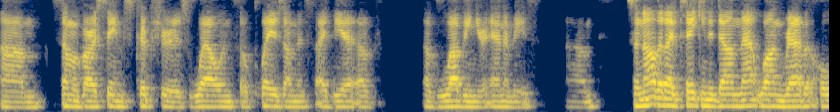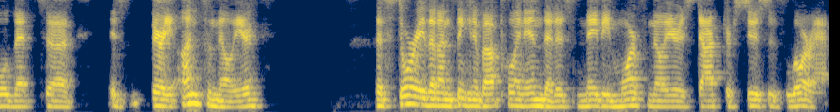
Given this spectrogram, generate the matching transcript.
um, some of our same scripture as well, and so plays on this idea of of loving your enemies. Um, so now that I've taken it down that long rabbit hole that uh, is very unfamiliar, the story that I'm thinking about pulling in that is maybe more familiar is Dr. Seuss's Lorax.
